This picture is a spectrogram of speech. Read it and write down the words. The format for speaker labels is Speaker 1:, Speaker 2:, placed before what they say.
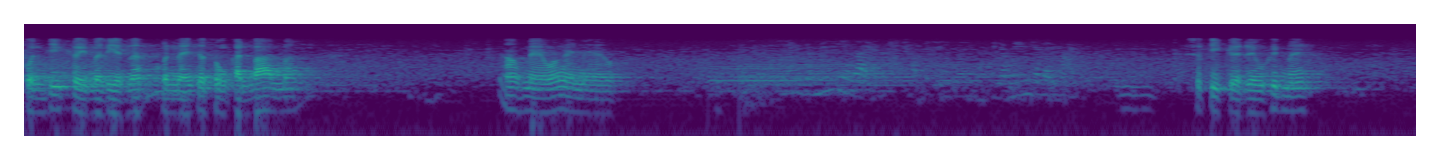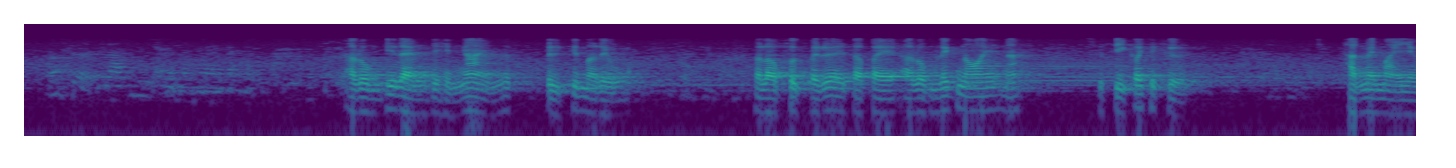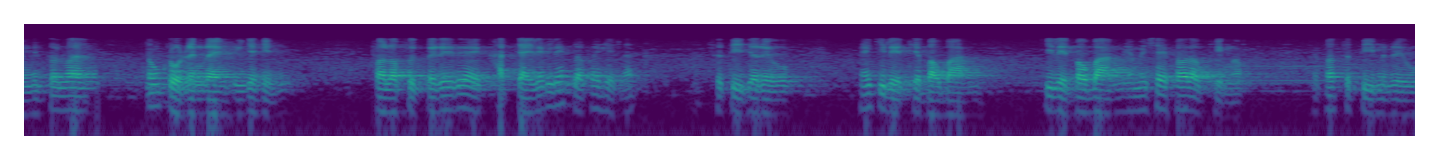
Speaker 1: คนที่เคยมาเรียนแล้วคนไหนจะส่งกันบ้านบ้างอ้าวแมวว่าไงแมวสติเกิดเร็วขึ้นไหมอารมณ์ที่แรงจะเห็นง่ายเมื่อตื่นขึ้นมาเร็วพอเราฝึกไปเรื่อยต่อไปอารมณ์เล็กน้อยนะสติก็จะเกิดหัดใหม่ ๆ อย่างเป็นต้นว่า ต้องโกรธแรงๆถึงจะเห็น พอเราฝึกไปเรื่อยๆ ขัดใจเล็ก ๆ เราก็เห็นแล้วสติจะเร็วให้กิเลสจะเบาบาง กิเลสเบาบางเนี่ยไม่ใช่เพราะเราเก่งหรอกแต่เพราะสติมันเร็ว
